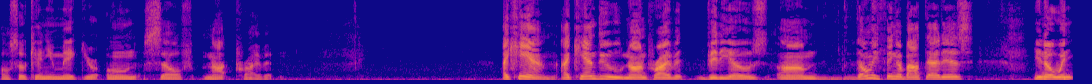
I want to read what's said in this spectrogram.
Also, can you make your own self not private? I can. I can do non-private videos. Um, the only thing about that is, you know, when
